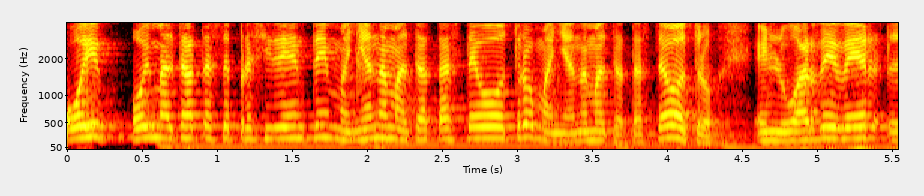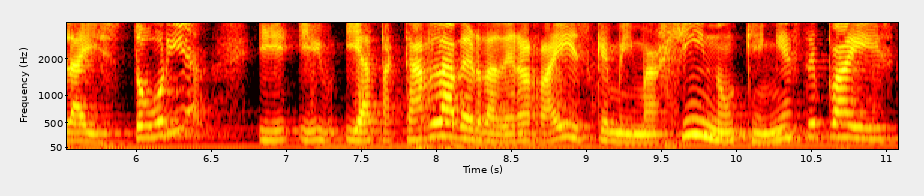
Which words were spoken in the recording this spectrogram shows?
Hoy, maltrata a este presidente, mañana maltrata a este otro, mañana maltrata a este otro. En lugar de ver la historia y, atacar la verdadera raíz, que me imagino que en este país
